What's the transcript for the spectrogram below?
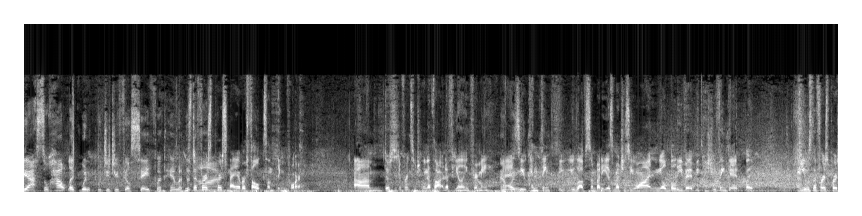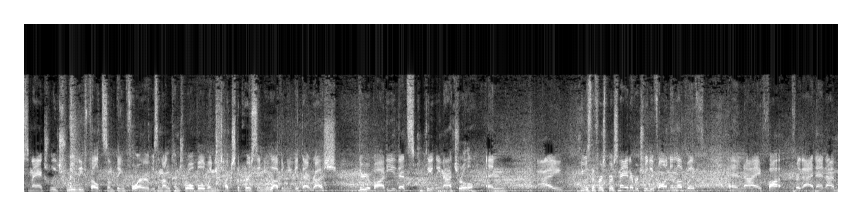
Yeah. So how like when did you feel safe with him at He's the, the first person I ever felt something for. Um, there's a difference between a thought and a feeling for me. And And, you can think that you love somebody as much as you want, and you'll believe it because you think it. But he was the first person I actually truly felt something for. It was an uncontrollable when you touch the person you love and you get that rush through your body. That's completely natural. And I, he was the first person I had ever truly fallen in love with, and I fought for that. And I'm,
